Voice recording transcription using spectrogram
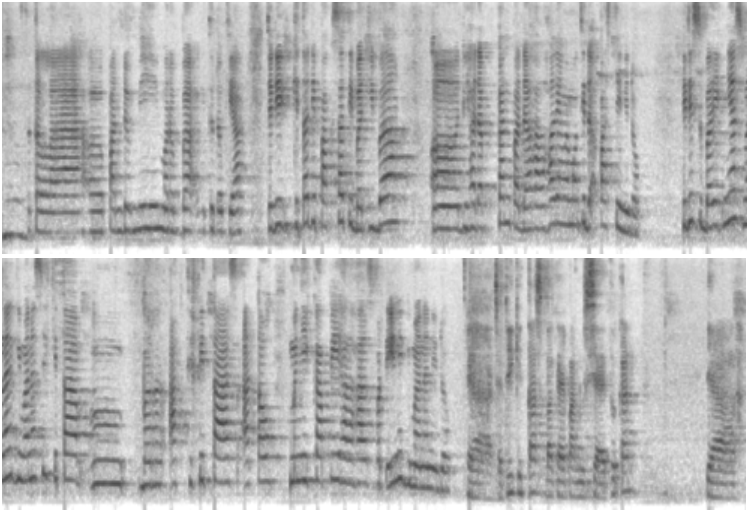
Hmm. Setelah uh, pandemi merebak gitu dok ya. Jadi kita dipaksa tiba-tiba uh, dihadapkan pada hal-hal yang memang tidak pasti nih dok. Jadi sebaiknya sebenarnya gimana sih kita um, beraktivitas atau menyikapi hal-hal seperti ini gimana nih dok? Ya jadi kita sebagai manusia itu kan ya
